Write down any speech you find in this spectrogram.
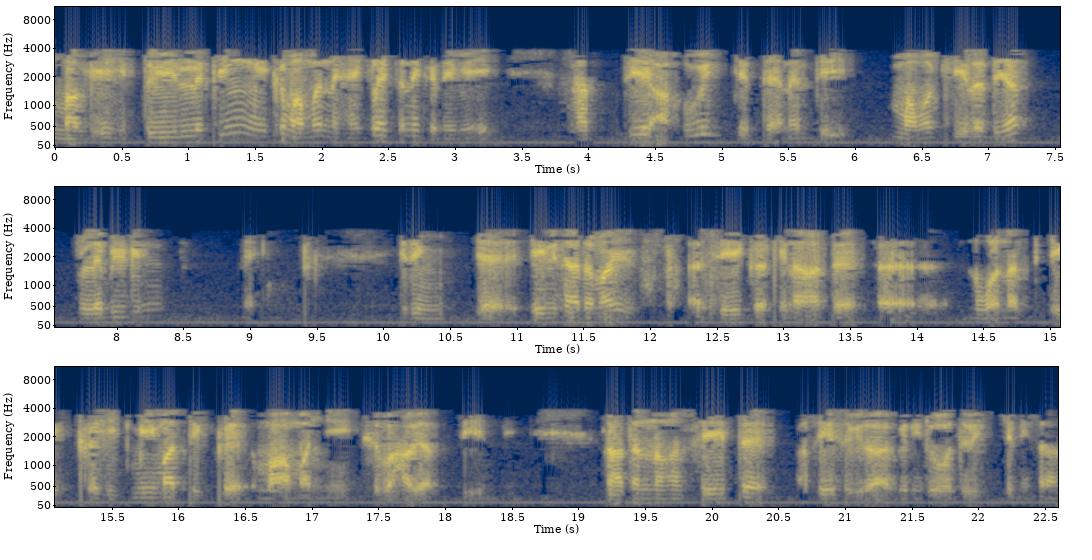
මගේ හිතවිල්ලකින් මේක මම නැහැ කියලා හිතන එක නෙවෙයි සත්‍ය අහුවෙච්ච තැනදී මම කියලා දෙයක් ලැබෙන්නේ නැහැ. ඉතින් ඒ නිසා තමයි සීක කෙනාට නුවණත් එක්ක හික්මීමත් එක්ක මාමඤ්ඤී ස්වභාවයක් තියෙන්නේ. සාතන් වහන්සේට අශේෂ විරාග නිරෝධ වෙච්ච නිසා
